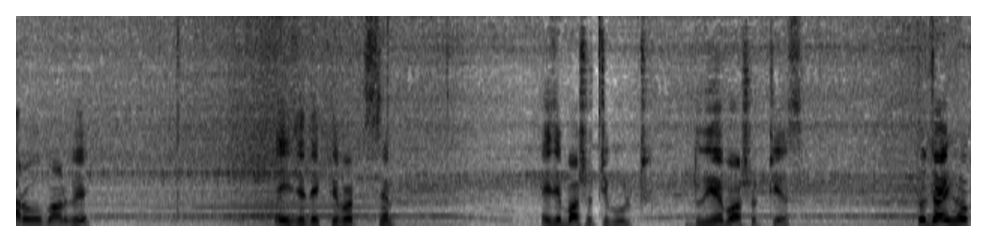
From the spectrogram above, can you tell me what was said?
আরও বাড়বে। এই যে দেখতে পাচ্ছেন, এই যে বাষট্টি বোল্ট দুয়ে বাষট্টি আছে। তো যাই হোক,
